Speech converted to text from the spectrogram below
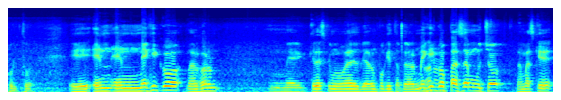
cultura. Y en, en México, a lo mejor me crees que me voy a desviar un poquito, pero en México no. pasa mucho, nada más que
